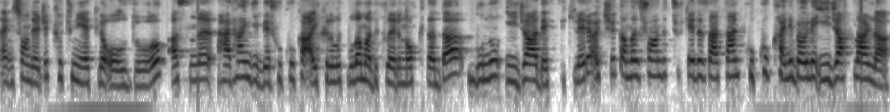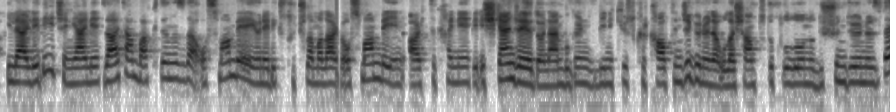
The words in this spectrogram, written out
hani son derece kötü niyetli olduğu aslında herhangi bir hukuka aykırılık bulamadıkları noktada bunu icat ettikleri açık ama şu anda Türkiye'de zaten hukuk hani böyle icatlarla ilerlediği için yani zaten baktığınızda Osman Bey'e yönelik suçlamalar ve Osman Bey'in artık hani bir işkenceye dönen bugün 1246. gününe ulaşan tutukluluğunu düşündüğünüzde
